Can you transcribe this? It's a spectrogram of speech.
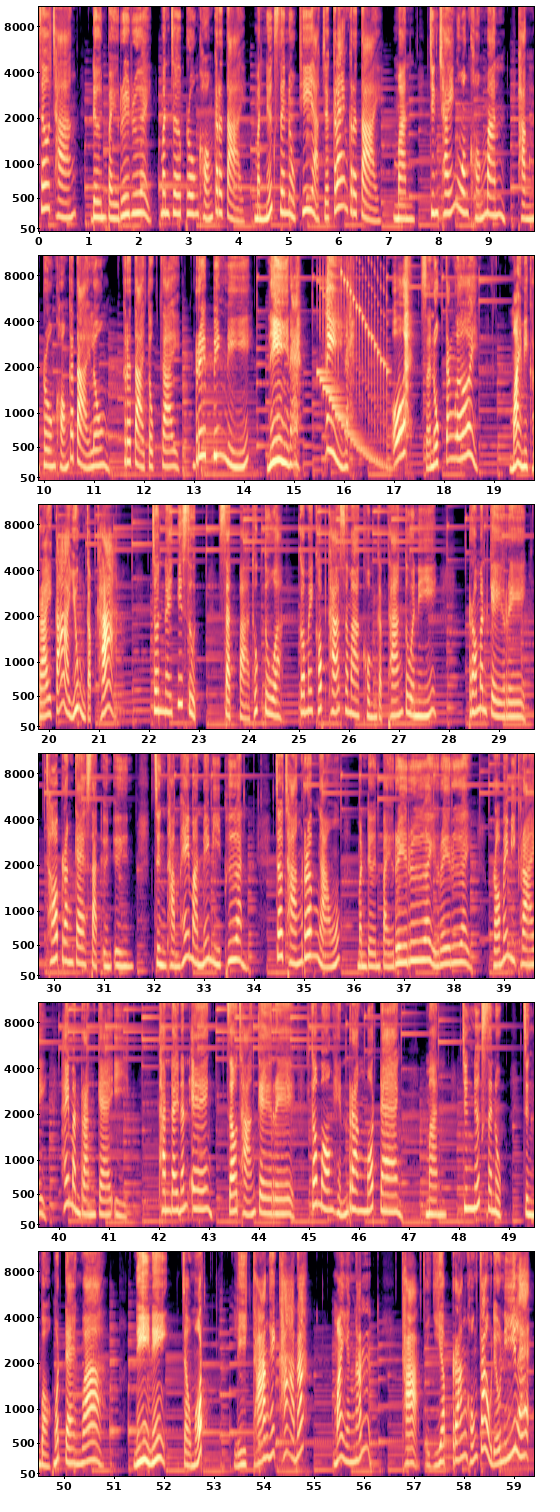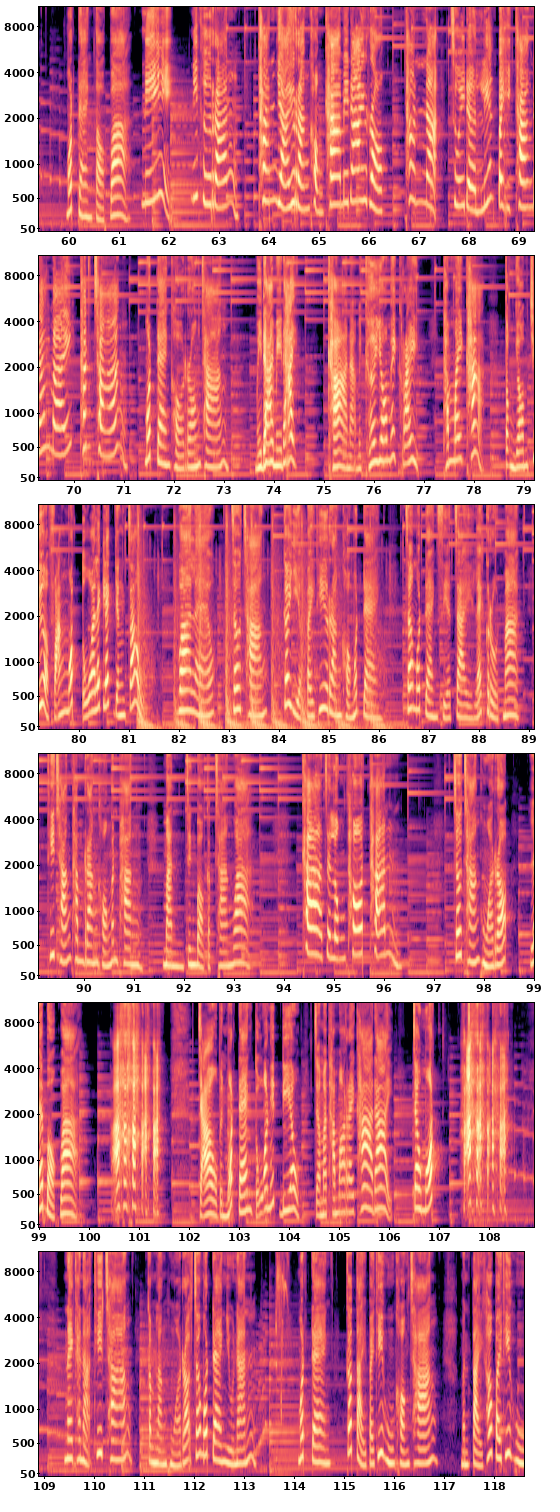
เจ้าช้างเดินไปเรื่อยๆ มันเจอโพรงของกระต่าย มันนึกสนุกที่อยากจะแกล้งกระต่าย มันจึงใช้งวงของมัน พังโพรงของกระต่ายลง กระต่ายตกใจ รีบวิ่งหนี นี่นะ นี่นะ โอ้ยสนุกจังเลย ไม่มีใครกล้ายุ่งกับข้า จนในที่สุด สัตว์ป่าทุกตัวก็ไม่คบค้าสมาคมกับช้างตัวนี้ เพราะมันเกเรชอบรังแกสัตว์อื่นๆ จึงทำให้มันไม่มีเพื่อน เจ้าช้างเริ่มเหงา มันเดินไปเรื่อยๆเรื่อยๆ เพราะไม่มีใครให้มันรังแกอีก ทันใดนั้นเอง เจ้าช้างเกเร ก็มองเห็นรังมดแดง มันจึงนึกสนุกจึงบอกมดแดงว่า นี่นี่เจ้ามด หลีกทางให้ข้านะ ไม่อย่างนั้นข้าจะเหยียบรังของเจ้าเดี๋ยวนี้แหละ มดแดงตอบว่า นี่ นี่คือรัง ท่านย้ายรังของข้าไม่ได้หรอก ท่านน่ะ ช่วยเดินเลี่ยงไปอีกทางได้ไหม ท่านช้าง มดแดงขอร้องช้าง ไม่ได้ไม่ได้ ข้าน่ะไม่เคยยอมให้ใคร ทำไมข้าต้องยอมเชื่อฟังมดตัวเล็กๆ อย่างเจ้า ว่าแล้วเจ้าช้างก็เหยียบไปที่รังของมดแดง เจ้ามดแดงเสียใจและโกรธมาก ที่ช้างทำรังของมันพัง มันจึงบอกกับช้างว่าข้าจะลงโทษท่าน เจ้าช้างหัวเราะ และบอกว่าอาฮ่าฮ่าฮ่าฮ่า เจ้าเป็นมดแดงตัวนิดเดียว จะมาทำอะไรข้าได้ เจ้ามด ในขณะที่ช้างกำลังหัวเราะเจ้ามดแดงอยู่นั้น มดแดงก็ไต่ไปที่หูของช้าง มันไต่เข้าไปที่หู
